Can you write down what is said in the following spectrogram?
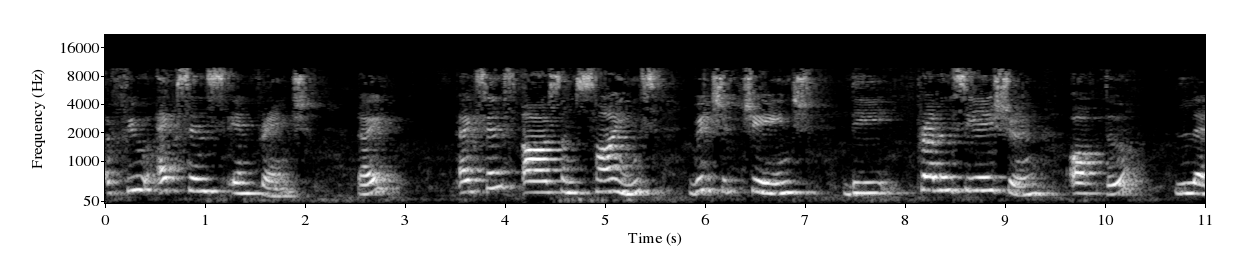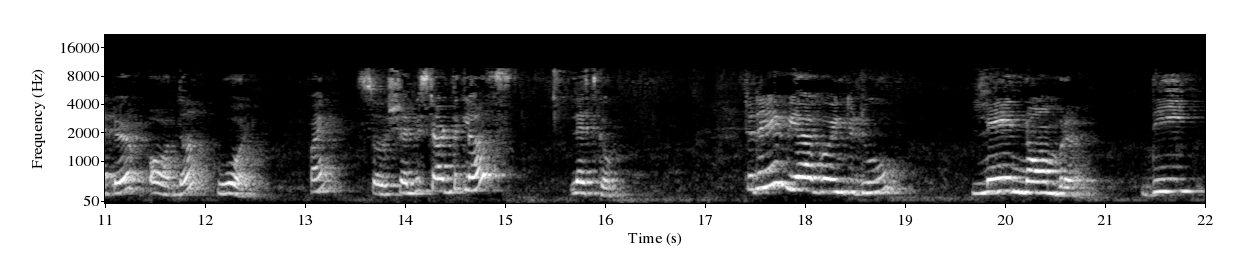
a few accents in French, right? Accents are some signs which change the pronunciation of the letter or the word. Fine. So, shall we start the class? Let's go. Today we are going to do les nombres, the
